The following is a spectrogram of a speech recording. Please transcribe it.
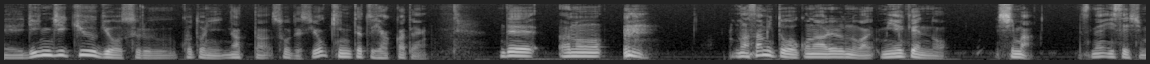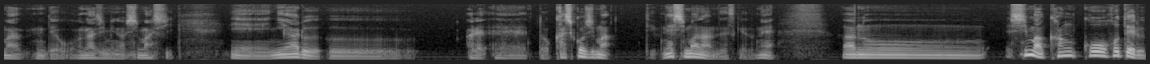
えー臨時休業することになったそうですよ。近鉄百貨店。であの まあサミットが行われるのは三重県の島ですね。伊勢志摩でおなじみの志摩市、えーにあるあれ、えー、と賢島っていうね島なんですけどね。あのー島観光ホテルっ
